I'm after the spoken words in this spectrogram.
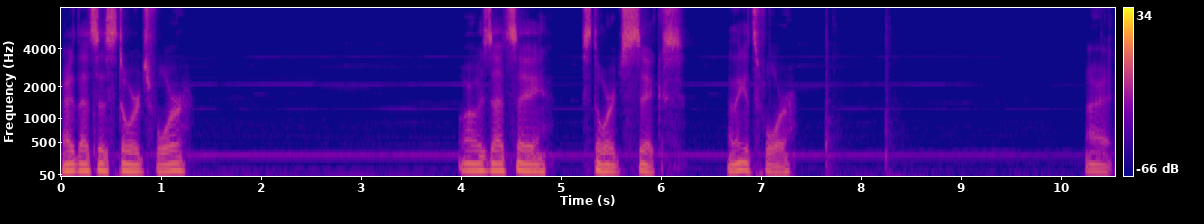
Alright, that says storage 4. Or does that say storage 6? I think it's 4. Alright.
